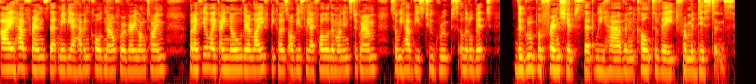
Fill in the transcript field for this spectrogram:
I have friends that maybe I haven't called now for a very long time, but I feel like I know their life because obviously I follow them on Instagram. So we have these two groups a little bit. The group of friendships that we have and cultivate from a distance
